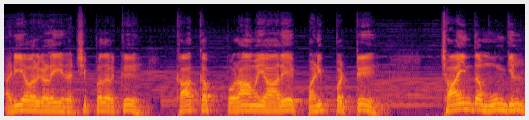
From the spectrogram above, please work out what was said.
அடியவர்களை ரட்சிப்பதற்கு காக்கப் பொறாமையாலே பணிப்பட்டு சாய்ந்த மூங்கில்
